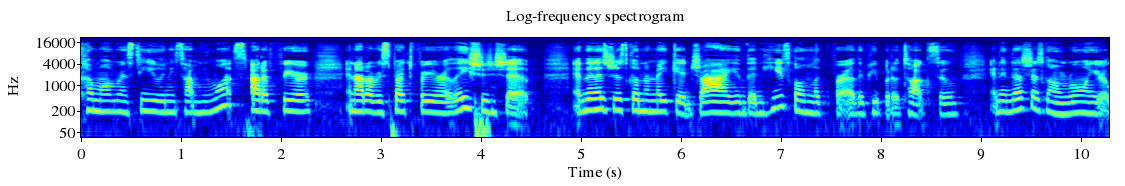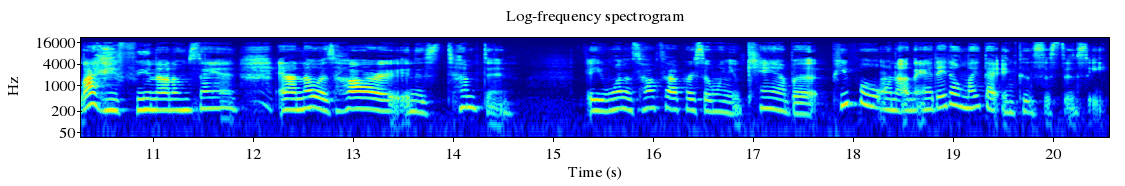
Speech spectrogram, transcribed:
come over and see you anytime he wants out of fear and out of respect for your relationship. And then it's just going to make it dry. And then he's going to look for other people to talk to. And then that's just going to ruin your life. You know what I'm saying? And I know it's hard and it's tempting and you want to talk to that person when you can, but people on the other end, they don't like that inconsistency.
